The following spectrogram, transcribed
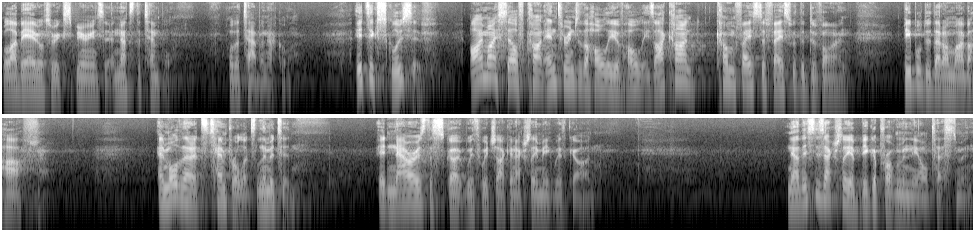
will I be able to experience it, and that's the temple or the tabernacle. It's exclusive. I myself can't enter into the Holy of Holies. I can't come face to face with the divine. People do that on my behalf. And more than that, it's temporal, it's limited. It narrows the scope with which I can actually meet with God. Now, this is actually a bigger problem in the Old Testament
